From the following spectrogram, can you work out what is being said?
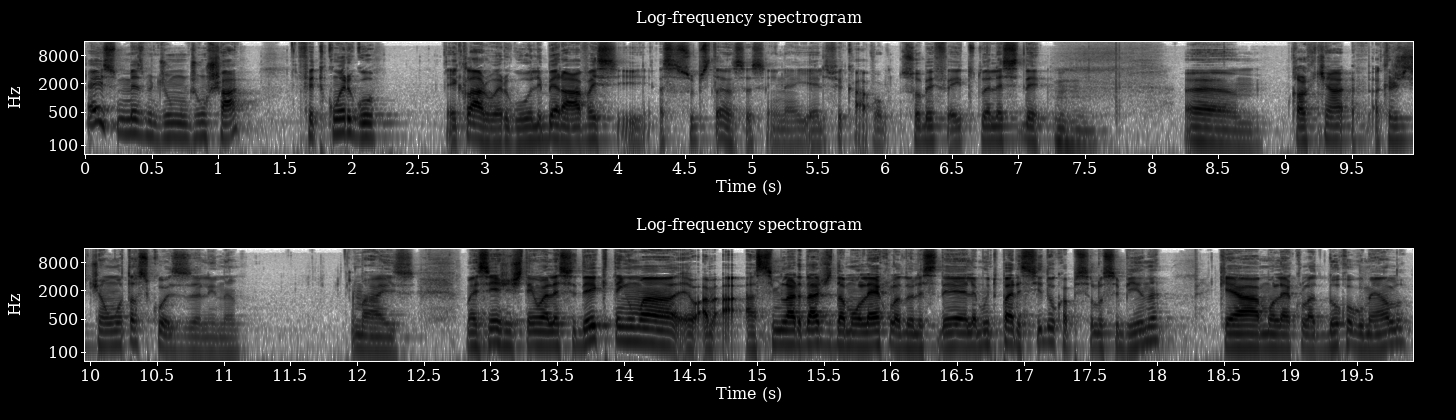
É isso mesmo, de um, de um chá feito com ergot. E claro, o ergot liberava esse, essa substância, assim, né? E eles ficavam sob efeito do LSD. Uhum. Um, claro que tinha, acredito que tinham outras coisas ali, né? Mas, mas sim, a gente tem o LSD que tem uma... A, a similaridade da molécula do LSD é muito parecida com a psilocibina, que é a molécula do cogumelo,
